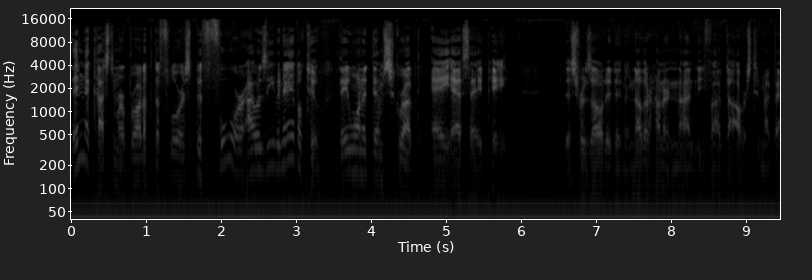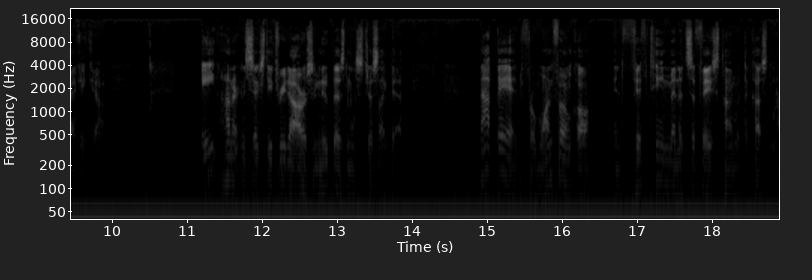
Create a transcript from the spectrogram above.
Then the customer brought up the floors before I was even able to. They wanted them scrubbed ASAP. This resulted in another $195 to my bank account. $863 in new business just like that. Not bad for one phone call and 15 minutes of FaceTime with the customer.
